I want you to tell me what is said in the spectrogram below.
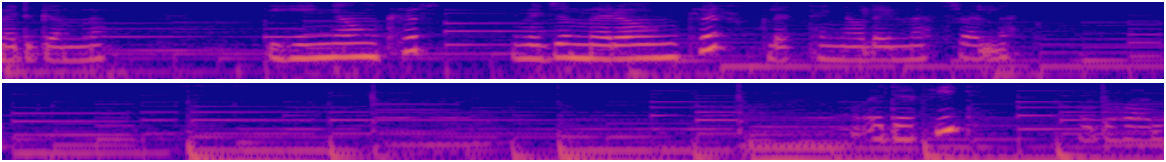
መድገም ነው። ይሄኛውን ክር የመጀመሪያውን ክር ሁለተኛው ላይ እናስራለን። ወደፊት ወደኋላ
